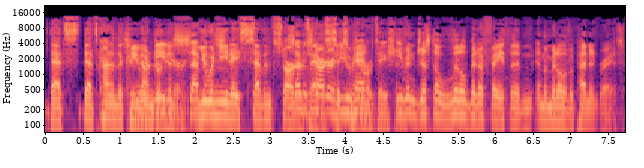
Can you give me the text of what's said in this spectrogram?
that's that's kind of the So conundrum a here. seventh- you would need a seventh starter Seven to have starter a six you man had rotation. even just a little bit of faith in in the middle of a pennant race,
